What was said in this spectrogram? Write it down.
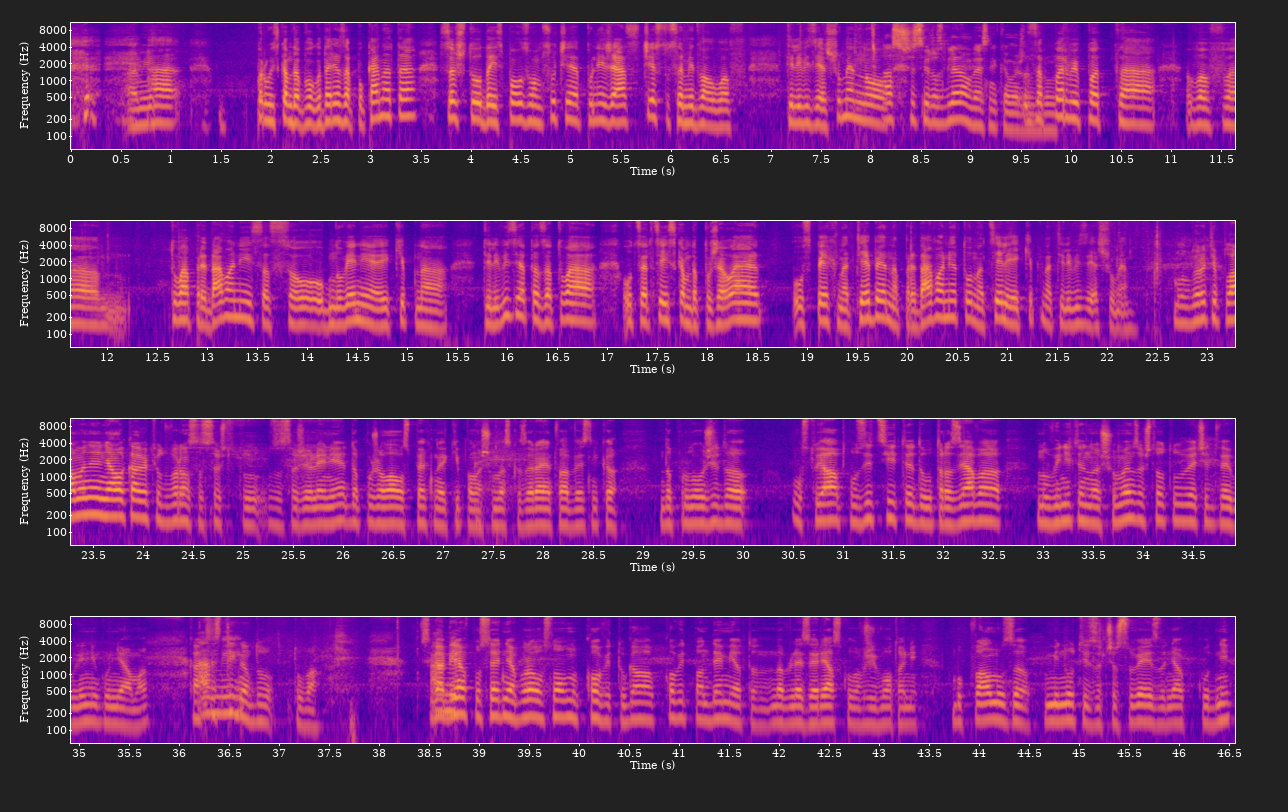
Ами... А, първо искам да благодаря за поканата. Също да използвам случая, понеже аз често съм идвал в телевизия Шумен, но... Аз ще си разгледам вестника, между За първи път а, в а, това предаване и с обновения екип на телевизията. Затова от сърце искам да пожелая успех на тебе, на предаването, на целия екип на телевизия Шумен. Благодаря ти, Пламене. Няма как да ти отвърна със същото, за съжаление. Да пожела успех на екипа на Шуменска заря, това вестника да продължи да устоява позициите, да отразява новините на Шумен, защото вече две години го няма. Как ами... се стигна до това? Сега ами... гледам в последния брой основно COVID. Тогава COVID-пандемията навлезе рязко в живота ни. Буквално за минути, за часове и за няколко дни.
